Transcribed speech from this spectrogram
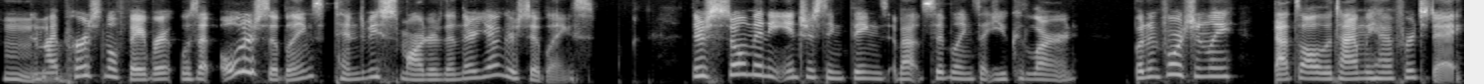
Hmm. And my personal favorite was that older siblings tend to be smarter than their younger siblings. There's so many interesting things about siblings that you could learn, but unfortunately, that's all the time we have for today.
